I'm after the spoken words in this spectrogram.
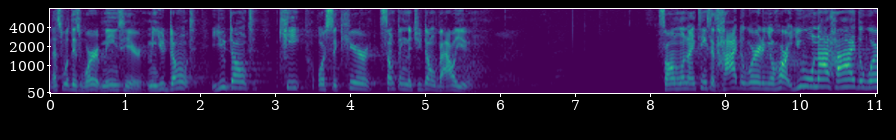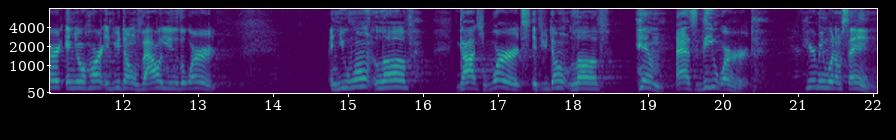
That's what this word means here. I mean, you don't, you don't keep or secure something that you don't value. Psalm 119 says, Hide the word in your heart. You will not hide the word in your heart if you don't value the word. And you won't love God's words if you don't love Him as the word. Hear me what I'm saying.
